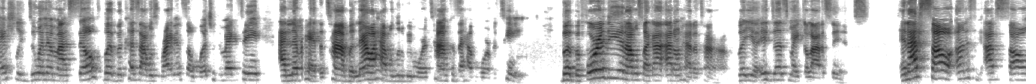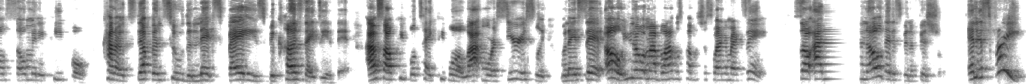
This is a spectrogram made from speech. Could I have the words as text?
actually doing it myself. But because I was writing so much of the magazine, I never had the time. But now I have a little bit more time because I have more of a team. But before then, I was like, I, I don't have the time. But yeah, it does make a lot of sense. And I saw, honestly, I saw so many people kind of step into the next phase because they did that. I saw people take people a lot more seriously when they said, oh, you know what, my blog was published in SwagHer Magazine. So I know that it's beneficial and it's free.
